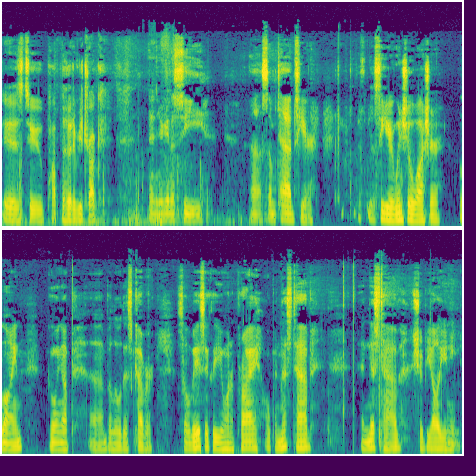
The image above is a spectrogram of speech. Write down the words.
is to pop the hood of your truck, and you're going to see uh, some tabs here. You'll see your windshield washer line going up uh, below this cover. So basically you want to pry open this tab and this tab should be all you need.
